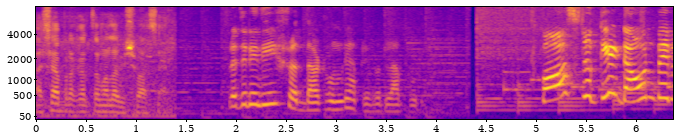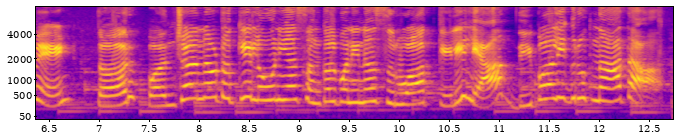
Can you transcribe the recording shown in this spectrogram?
अशा प्रकारचा मला विश्वास आहे. प्रतिनिधी श्रद्धा ठोंबरे आपले बदलापूर. पाच टक्के डाऊन पेमेंट तर पंच्याण्णव टक्के लोन या संकल्पनेनं सुरुवात केलेल्या दीपाली ग्रुपनं आता.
